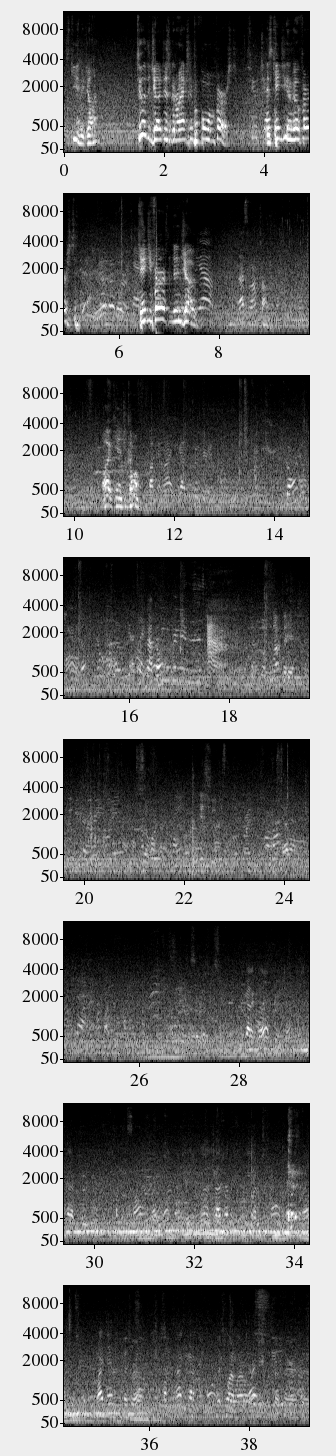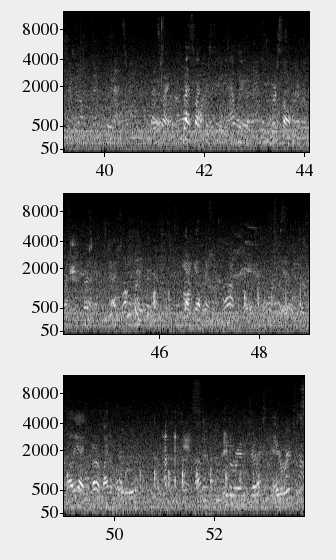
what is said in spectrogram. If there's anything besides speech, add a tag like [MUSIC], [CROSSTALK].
excuse me, John. Two of the judges are going to actually perform first. Is Kenji going to go first? Kenji first and then Joe. Yeah, that's what I'm talking about. All right, Kenji, come on. Fucking right, you gotta prove your... Go on. You gonna go? We gotta take not going. Not bad. You gotta go for Joe. Gotta your fucking. Right? Right? That's right. Right. That's there. at the- That's That's right. That's why Christine everybody first. You gotta get up there and. Oh yeah, you better light them up. Even Randy the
